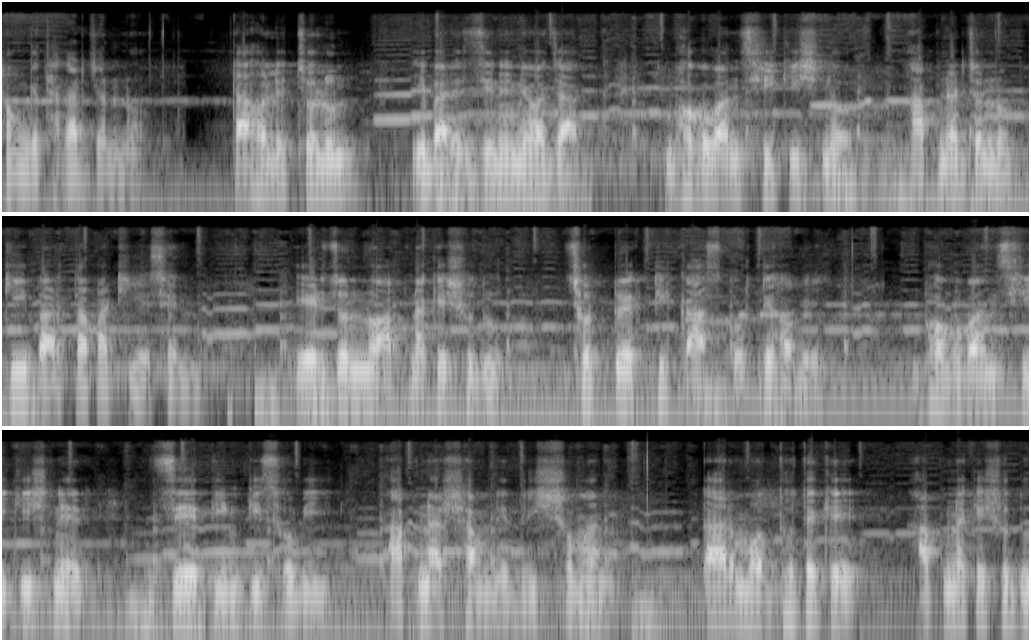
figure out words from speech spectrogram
সঙ্গে থাকার জন্য। তাহলে চলুন, এবারে জেনে নেওয়া যাক, ভগবান শ্রীকৃষ্ণ আপনার জন্য কি বার্তা পাঠিয়েছেন। এর জন্য আপনাকে শুধু ছোট্ট একটি কাজ করতে হবে। ভগবান শ্রীকৃষ্ণের যে তিনটি ছবি আপনার সামনে দৃশ্যমান, তার মধ্য থেকে আপনাকে শুধু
